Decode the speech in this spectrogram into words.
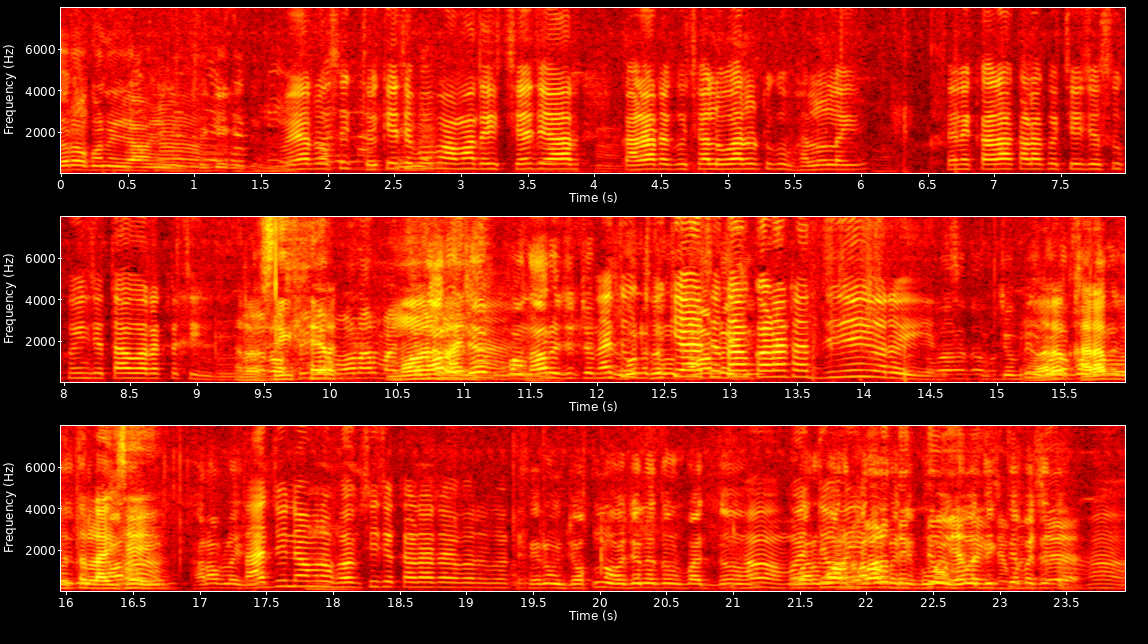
ধরো ওখানে যাওয়া থেকে গেছে মেয়ের রসিক ঠকেছে বাবা আমাদের ইচ্ছা যে আর কাড়াটা গুছালো আর একটু ভালো লাগে সেখানে কাড়া কাড়া করছে যে সুখ তাও আর একটা রসিকের মন মন না ঠকে আছে তাও কাড়াটা দিয়েই আর হয়ে গেছে খারাপ তো লাগছে খারাপ লাগছে তার জন্য আমরা ভাবছি যে কাড়াটা এবার ওকে যত্ন হচ্ছে না তোর বাধ্য হ্যাঁ, দেখতে পাচ্ছে তো হ্যাঁ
